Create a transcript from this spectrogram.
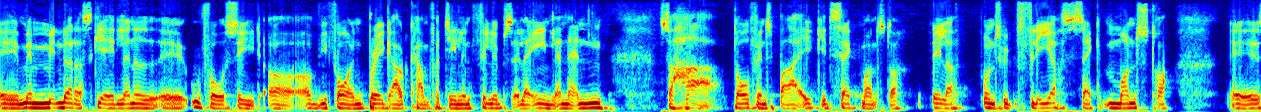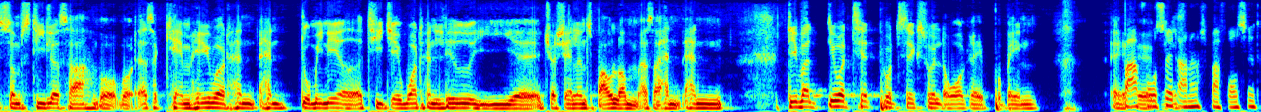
øh, med mindre der sker et eller andet øh, uforudset, og, og vi får en breakout-kamp fra Jalen Phillips eller en eller anden, så har Dolphins bare ikke et sack-monster, eller undskyld, flere sack-monstre, øh, som Steelers har, hvor, hvor altså Cam Hayward, han, han dominerede, og TJ Watt, han levede i øh, Josh Allens baglomme. Altså han, han, det, var, det var tæt på et seksuelt overgreb på banen. Bare Øh, fortsæt, Anders. Bare fortsæt.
